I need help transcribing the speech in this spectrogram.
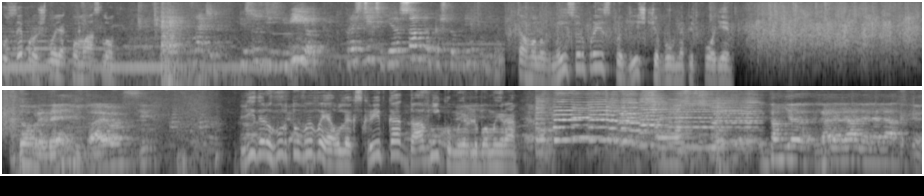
усе пройшло як по маслу. Значит, Иисус здесь не видел. Простите, я сам только что прибыл. Та головний сюрприз тоді ще був на підході. Добрий день, вітаю вас всіх. Лідер гурту ВВ Олег Скрипка давній кумир Любомира. Там є ля-ля-ля, ля-ля-ля таке.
